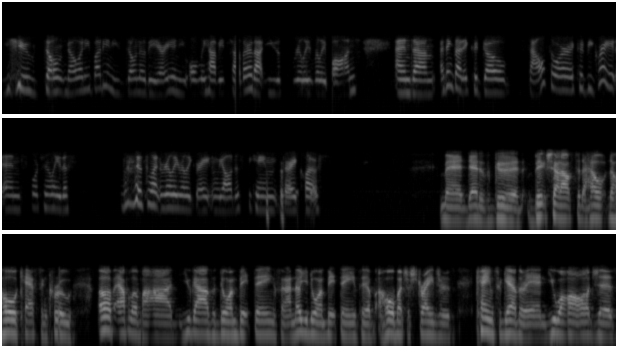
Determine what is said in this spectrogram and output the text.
you don't know anybody and you don't know the area and you only have each other that you just really, really bond. And um, I think that it could go south or it could be great. And fortunately, this this went really, really great, and we all just became very close. Man, that is good. Big shout outs to the whole the whole cast and crew of Apple of My Eye. You guys are doing big things, and I know you're doing big things if a whole bunch of strangers came together and you all just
